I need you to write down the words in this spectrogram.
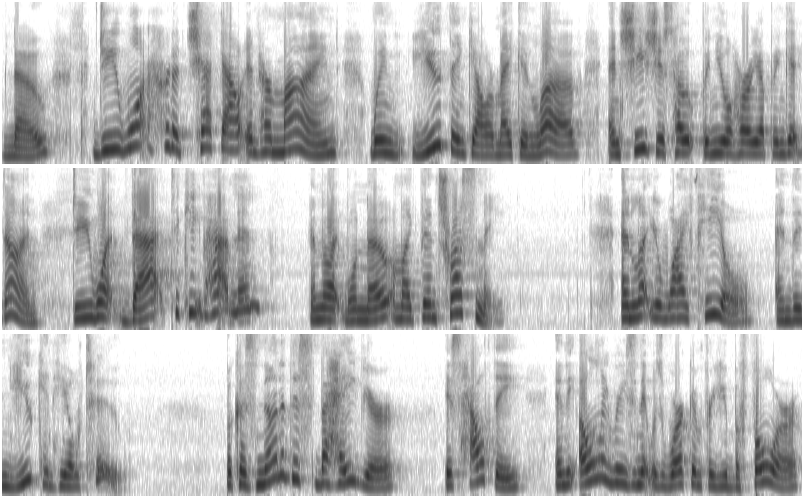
No. Do you want her to check out in her mind when you think y'all are making love and she's just hoping you'll hurry up and get done? Do you want that to keep happening? And they're like, well, no. I'm like, then trust me and let your wife heal, and then you can heal too. Because none of this behavior is healthy and the only reason it was working for you before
